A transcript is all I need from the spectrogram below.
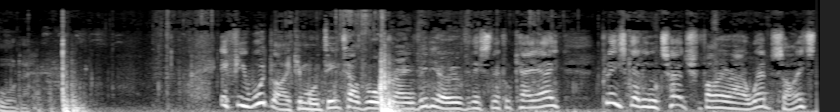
order. If you would like a more detailed walk around video of this little KA, please get in touch via our website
